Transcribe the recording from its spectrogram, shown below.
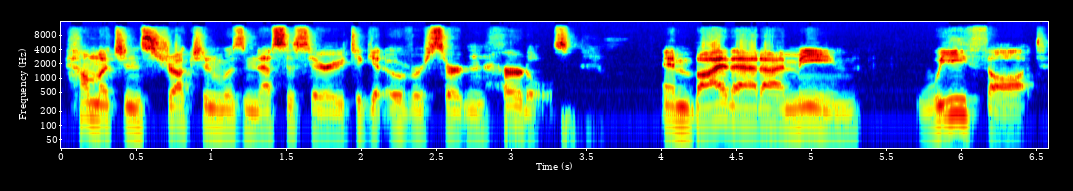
how much instruction was necessary to get over certain hurdles and by that i mean we thought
